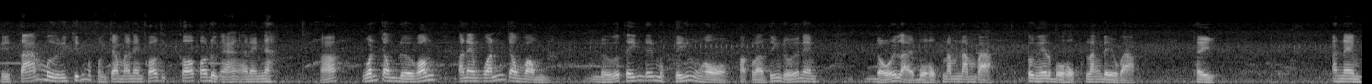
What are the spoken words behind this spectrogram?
thì 80 đến 90 phần trăm anh em có có có đường ăn anh em nha đó, quánh trong đường vóng anh em quánh trong vòng nửa tiếng đến một tiếng đồng hồ, hoặc là tiếng rưỡi anh em đổi lại bộ hột 5 năm vào. Có nghĩa là bộ hột lăn đều vào. Thì anh em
